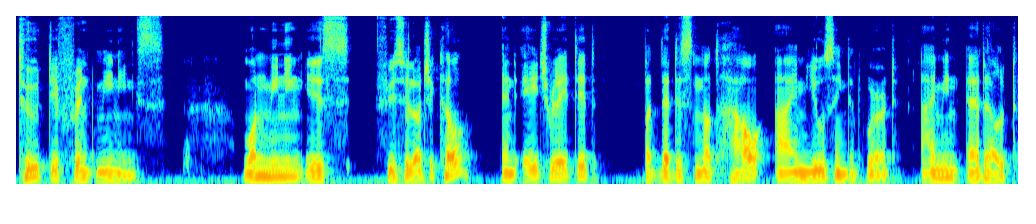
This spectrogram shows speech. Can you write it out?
two different meanings. One meaning is physiological and age related, but that is not how I'm using that word. I mean adult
